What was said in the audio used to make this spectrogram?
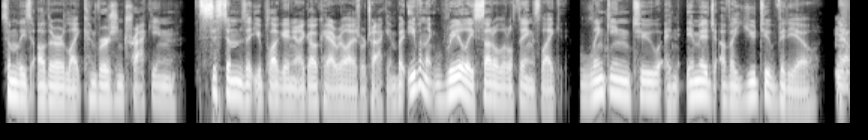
some of these other like conversion tracking systems that you plug in. You're like, okay, I realize we're tracking. But even like really subtle little things like linking to an image of a YouTube video. Yeah.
